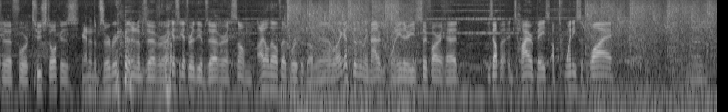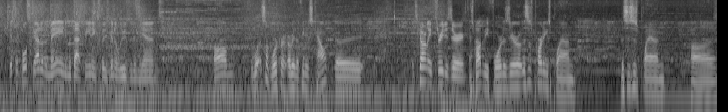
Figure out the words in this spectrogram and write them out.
to, for two Stalkers And an Observer. and an Observer. I guess he gets rid of the Observer at some. I don't know if that's worth it though. Yeah, well, I guess it doesn't really matter at this point either. He's so far ahead. He's up an entire base, up 20 supply. And gets a full scout of the main with that Phoenix, but he's going to lose it in the end. Um, what's the worker? I mean, the Phoenix count? Uh, It's currently 3 to 0. it's about to be four to zero. This is Parting's plan. This is his plan. Uh,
